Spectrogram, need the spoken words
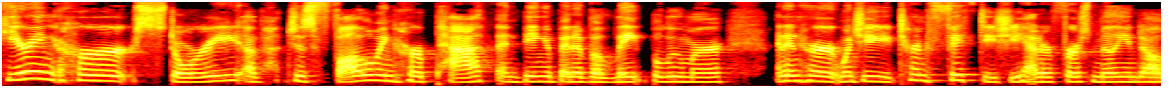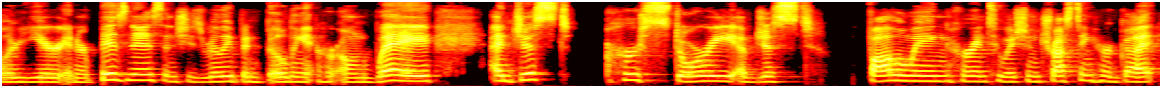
hearing her story of just following her path and being a bit of a late bloomer and in her when she turned 50 she had her first million dollar year in her business and she's really been building it her own way. And just her story of just following her intuition trusting her gut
